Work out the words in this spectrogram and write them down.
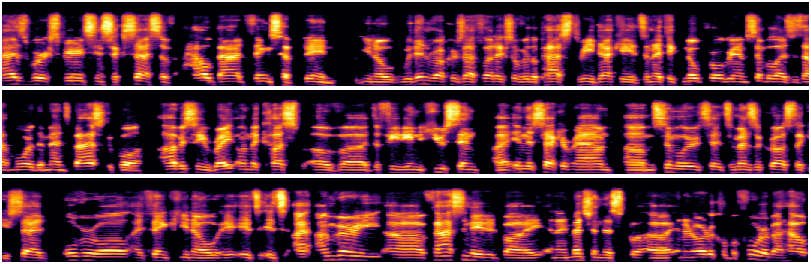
as we're experiencing success of how bad things have been, you know, within Rutgers athletics over the past three decades. And I think no program symbolizes that more than men's basketball. Obviously, right on the cusp of uh, defeating Houston uh, in the second round, um, similar to, to, men's lacrosse, like you said. Overall, I think you know it, it's it's I, am very uh, fascinated by, and I mentioned this uh, in an article before about how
